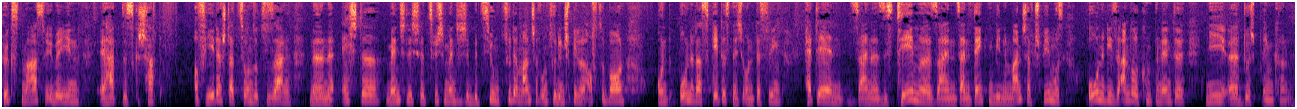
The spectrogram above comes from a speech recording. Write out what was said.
höchsten Maße über ihn. Er hat es geschafft, auf jeder Station sozusagen eine, eine, echte menschliche, zwischenmenschliche Beziehung zu der Mannschaft und zu den Spielern aufzubauen. Und ohne das geht es nicht. Und deswegen hätte er seine Systeme, sein, sein Denken, wie eine Mannschaft spielen muss, ohne diese andere Komponente nie äh, durchbringen können.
